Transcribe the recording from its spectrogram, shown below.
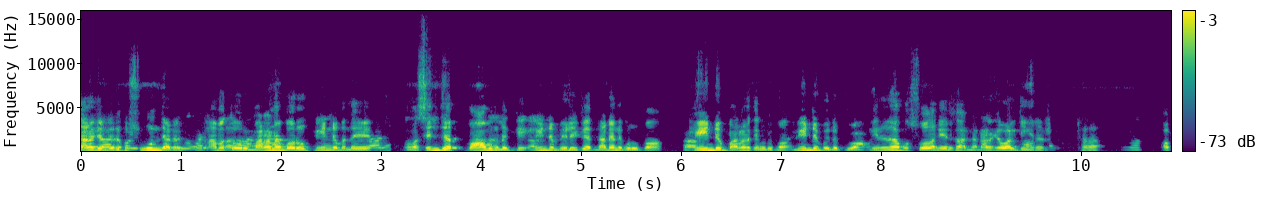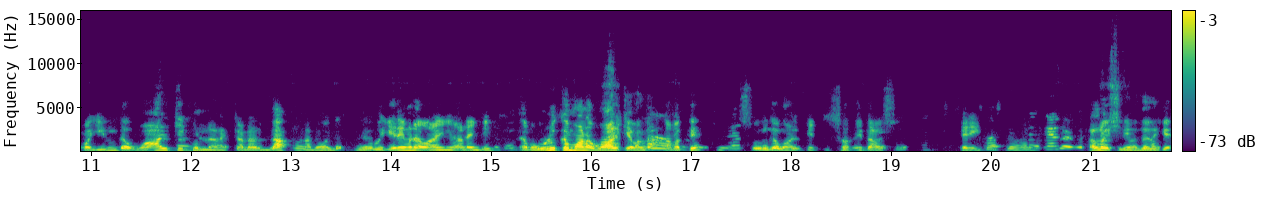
நரக நெருப்பு சூழ்ந்த இடம் நமக்கு ஒரு மரணம் வரும். மீண்டும் அந்த நம்ம செஞ்ச பாவங்களுக்கு மீண்டும் வெளிக்கு தண்டனை கொடுப்போம். மீண்டும் மரணத்தை கொடுப்போம். மீண்டும் எழுப்புவோம் இதுதான் சோதனை இருக்கும். அந்த நரக வாழ்க்கைங்கிறது. அப்ப இந்த வாழ்க்கைக்குண்டான கலர் தான் நம்ம வந்து ஒரு இறைவனை வாங்கி வணங்கி நம்ம ஒழுக்கமான வாழ்க்கை வந்து நமக்கு சொர்க்க வாழ்க்கை. இதான். விஷயம். சரிங்க நல்ல விஷயம் வந்ததுக்கு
